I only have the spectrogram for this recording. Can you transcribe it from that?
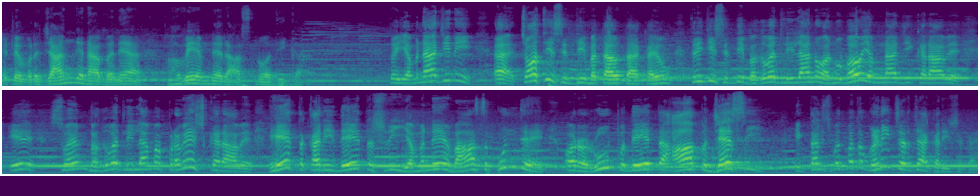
એટલે વ્રજાંગના બન્યા, હવે એમને રાસનો અધિકાર. તો યમુનાજીની અ, ચોથી સિદ્ધિ બતાવતા કહ્યું. ત્રીજી સિદ્ધિ ભગવદ લીલાનો અનુભવ યમુનાજી કરાવે. એ સ્વયં ભગવદ લીલામાં પ્રવેશ કરાવે. હેત કરી દેત શ્રી યમને વાસ કુંજે ઓર રૂપ દેત આપ જૈસી એકતાલીસ પદમાં તો ઘણી ચર્ચા કરી શકાય.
